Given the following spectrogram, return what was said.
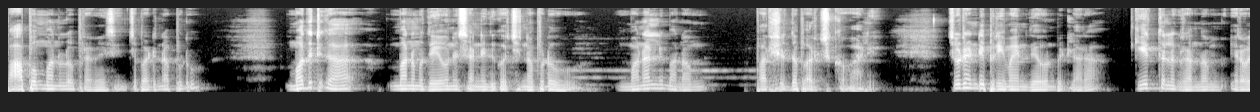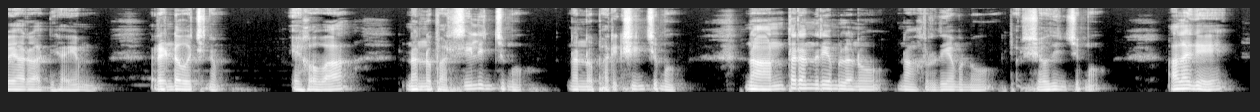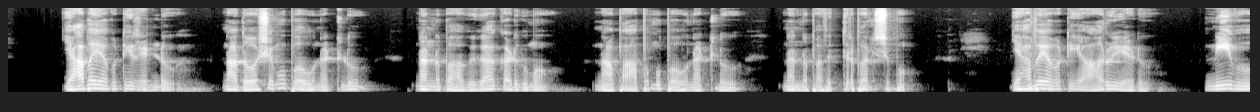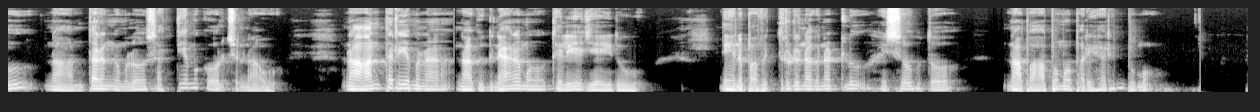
పాపం మనలో ప్రవేశించబడినప్పుడు మొదటిగా మనము దేవుని సన్నిధికి వచ్చినప్పుడు మనల్ని మనం పరిశుద్ధపరచుకోవాలి. చూడండి ప్రియమైన దేవుని బిడ్డారా కీర్తన గ్రంథం ఇరవై ఆరో అధ్యాయం రెండవ వచనం. ఎహోవా నన్ను పరిశీలించుము నన్ను పరీక్షించుము నా అంతరంద్రియములను నా హృదయమును పరిశోధించుము. అలాగే యాభై ఒకటి రెండు నా దోషము పోవునట్లు నన్ను బాగుగా కడుగుము. నా పాపము పోవునట్లు నన్ను పవిత్రపరచుము. యాభై ఒకటి ఆరు ఏడు. నీవు నా అంతరంగంలో సత్యము కోరుచున్నావు. నా ఆంతర్యమున నాకు జ్ఞానము తెలియజేయదు. నేను పవిత్రుడునగునట్లు హిస్సోపుతో నా పాపము పరిహరింపుము.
